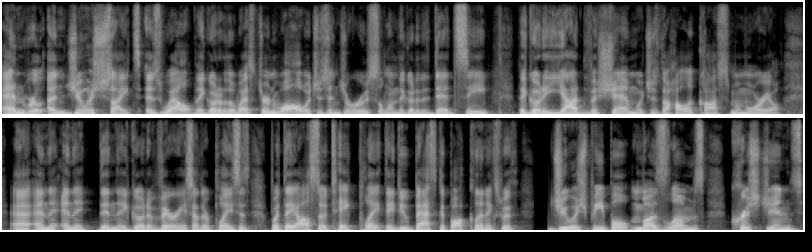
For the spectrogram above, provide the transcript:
and, re- and Jewish sites as well. They go to the Western Wall, which is in Jerusalem. They go to the Dead Sea. They go to Yad Vashem, which is the Holocaust Memorial. Uh, and, they, and they, then they go to various other places. But they also take place, they do basketball clinics with Jewish people, Muslims, Christians,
